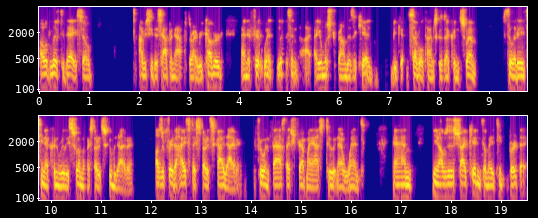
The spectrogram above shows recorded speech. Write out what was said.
I would live today. So obviously this happened after I recovered. And if it went, listen, I, I almost drowned as a kid because, several times because I couldn't swim. Still at 18, I couldn't really swim. I started scuba diving. I was afraid of heights. I started skydiving. If it went fast, I strapped my ass to it and I went. And, you know, I was a shy kid until my 18th birthday.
